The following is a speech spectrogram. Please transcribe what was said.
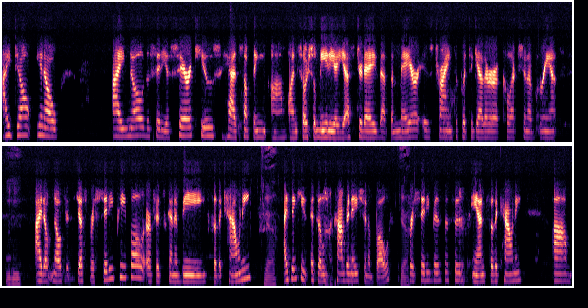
I don't, you know, I know the city of Syracuse had something um, on social media yesterday that the mayor is trying to put together a collection of grants. hmm I don't know if it's just for city people or if it's going to be for the county. Yeah. I think he, it's a combination of both Yeah. for city businesses and for the county. Um,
